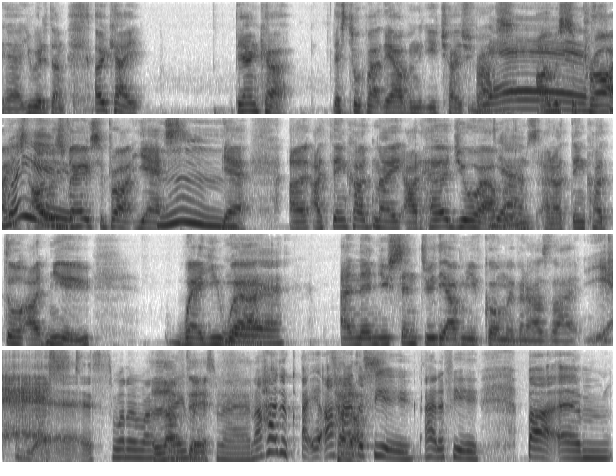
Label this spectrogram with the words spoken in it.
Yeah, you would have done. Okay, Bianca, let's talk about the album that you chose for us. I was surprised. I was very surprised. Yes, hmm. yeah. I, I think I'd made. I'd heard your albums, and I think I thought I knew where you were. Yeah. And then you sent through the album you've gone with, and I was like, yes. Yes, one of my loved favorites, it. man. I had a, I, I had us. a few, I had a few, but um,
